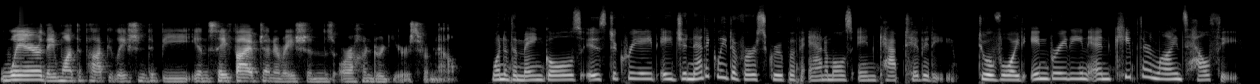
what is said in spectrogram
where they want the population to be in, say, five generations or 100 years from now. One of the main goals is to create a genetically diverse group of animals in captivity, to avoid inbreeding and keep their lines healthy.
